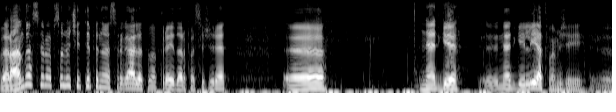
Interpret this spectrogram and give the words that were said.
verandas yra absoliučiai tipinės ir galite va prieiti dar pasižiūrėti. E, netgi, e, netgi lietvamžiai, e,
